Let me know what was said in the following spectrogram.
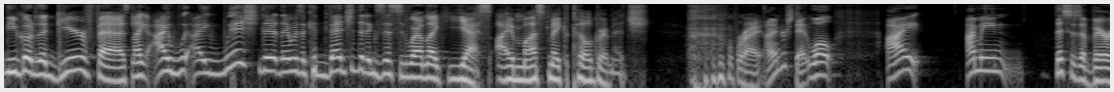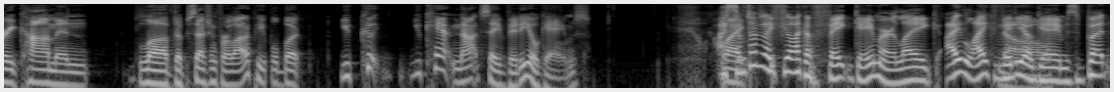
you go to the GearFest. Like, I, w- I wish there there was a convention that existed where I'm like, yes, I must make pilgrimage. right, I understand. Well, I, I mean, this is a very common loved obsession for a lot of people, but you could you can't not say video games. I, sometimes I feel like a fake gamer. Like I like video No. games, but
